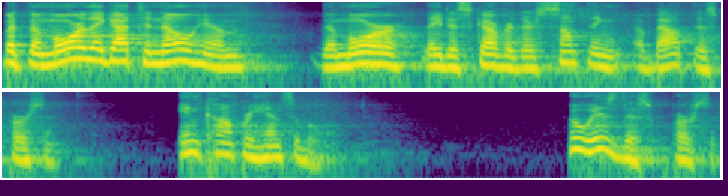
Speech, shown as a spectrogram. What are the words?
But the more they got to know him, the more they discovered there's something about this person incomprehensible. Who is this person?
